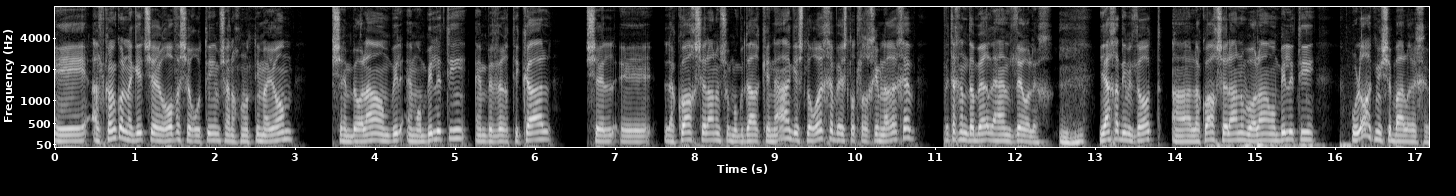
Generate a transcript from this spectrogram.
אה, אז קודם כל נגיד שרוב השירותים שאנחנו נותנים היום, שהם בעולם המוביל, המוביליטי, הם בוורטיקל של אה, לקוח שלנו שהוא מוגדר כנהג, יש לו רכב ויש לו צרכים לרכב, ותכף נדבר לאן זה הולך. יחד עם זאת, הלקוח שלנו בעולם המוביליטי הוא לא רק מי שבעל רכב.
